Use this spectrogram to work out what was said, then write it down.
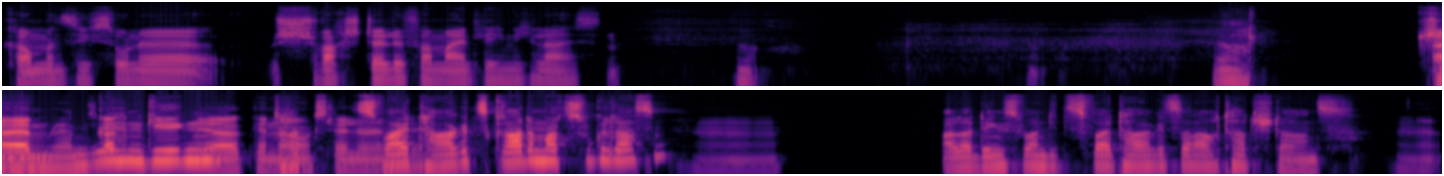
kann man sich so eine Schwachstelle vermeintlich nicht leisten. Ja. Jalen Ähm, Ramsey hingegen ja, genau, hat Jalen zwei Ramsey. Targets gerade mal zugelassen. Mhm. Allerdings waren die zwei Targets dann auch Touchdowns. Ja.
